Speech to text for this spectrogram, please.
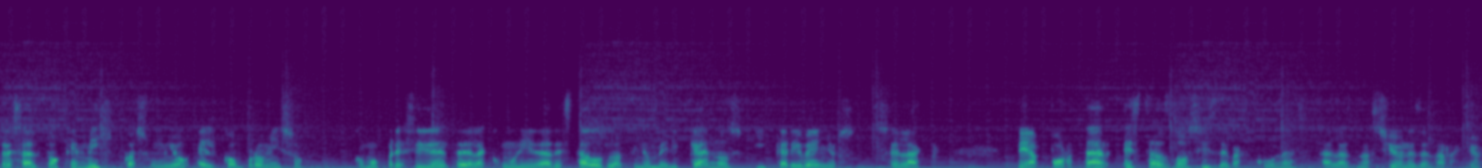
resaltó que México asumió el compromiso como presidente de la Comunidad de Estados Latinoamericanos y Caribeños, CELAC, de aportar estas dosis de vacunas a las naciones de la región.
